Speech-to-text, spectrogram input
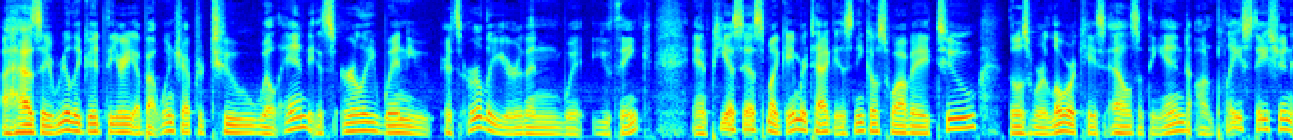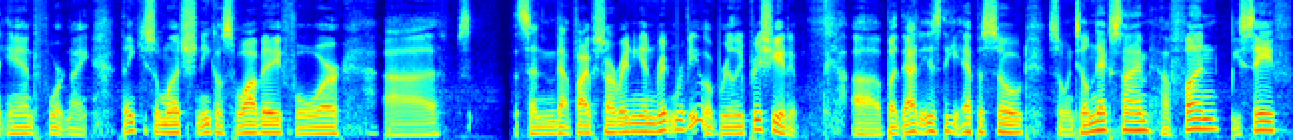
uh, has a really good theory about when Chapter Two will end. It's early when you it's earlier than what you think. And PSS, my gamer tag is Nico Suave Two. Those were lowercase L's at the end on PlayStation and Fortnite. Thank you so much, Nico Suave, for uh, sending that five star rating and written review. I really appreciate it. Uh, but that is the episode. So until next time, have fun, be safe,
